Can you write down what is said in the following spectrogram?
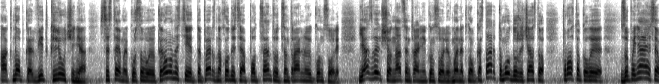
А кнопка відключення системи курсової керованості тепер знаходиться по центру центральної консолі. Я звик, що на центральній консолі в мене кнопка старт, тому дуже часто просто коли зупиняюся,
